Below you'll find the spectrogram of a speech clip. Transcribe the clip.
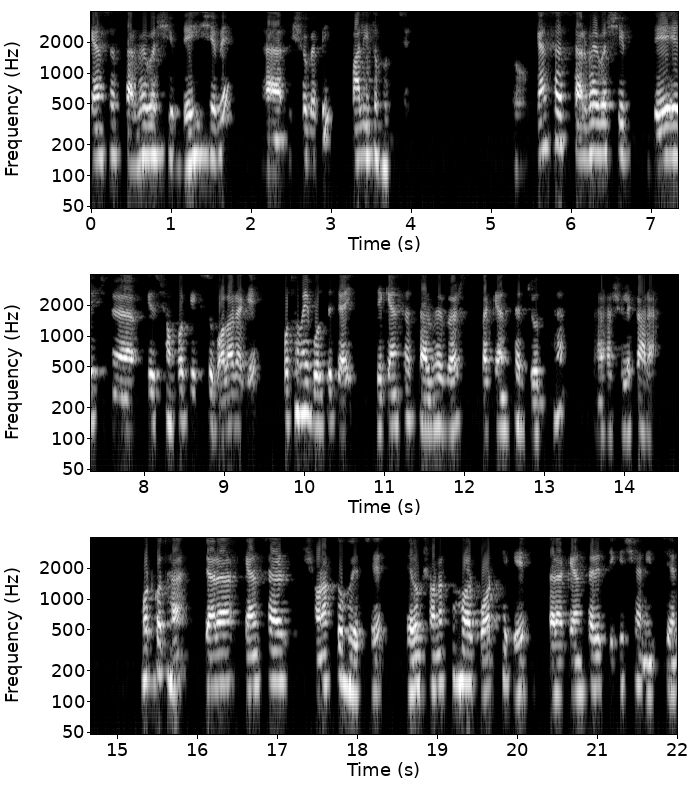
ক্যান্সার সার্ভাইভারশিপ ডে হিসেবে বিশ্বব্যাপী পালিত হচ্ছে। তো ক্যান্সার সার্ভাইভারশিপ ডে এর সম্পর্কে কিছু বলার আগে প্রথমেই বলতে চাই যে ক্যান্সার সার্ভাইভার্স বা ক্যান্সার যোদ্ধা তারা আসলে কারা? মোট কথা, যারা ক্যান্সার শনাক্ত হয়েছে এবং শনাক্ত হওয়ার পর থেকে তারা ক্যান্সারের চিকিৎসা নিচ্ছেন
